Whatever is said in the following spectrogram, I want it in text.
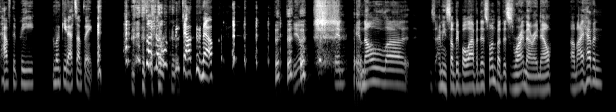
have to be looking at something. so I know what to reach out to now. Deal. And and I'll uh I mean some people laugh at this one, but this is where I'm at right now. Um I haven't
